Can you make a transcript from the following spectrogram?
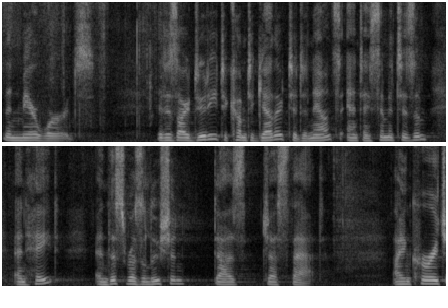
than mere words. It is our duty to come together to denounce anti Semitism and hate, and this resolution does just that. I encourage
